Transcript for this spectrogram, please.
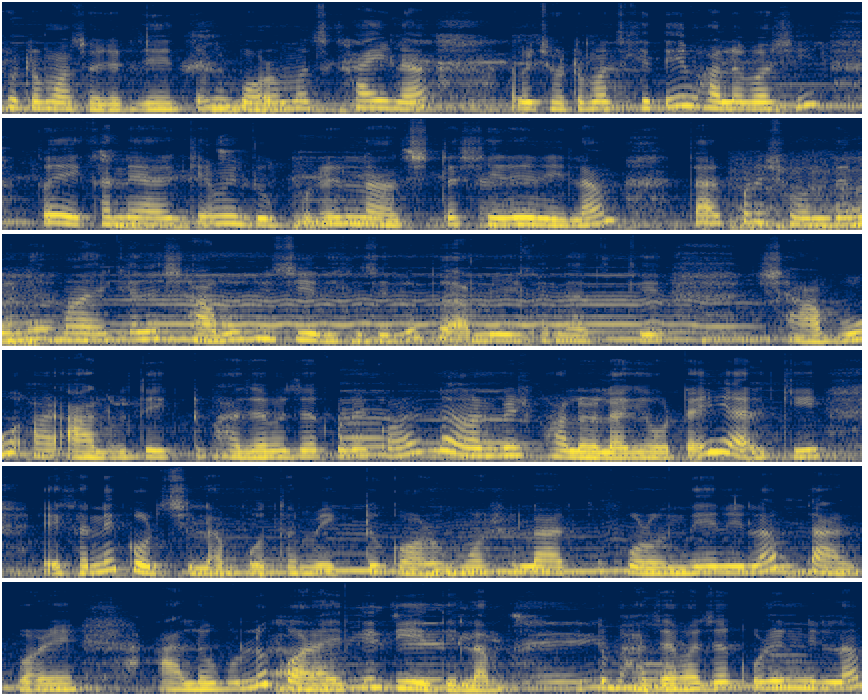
ছোটো মাছ হয়ে যেত যেহেতু আমি বড়ো মাছ খাই না আমি ছোটো মাছ খেতেই ভালোবাসি। তো এখানে আর কি আমি দুপুরের নাচটা সেরে নিলাম। তারপরে সন্ধেবেলায় মা এখানে সাবু ভিজিয়ে রেখেছিলো। তো আমি এখানে আজকে সাবু আর আলু দিয়ে একটু ভাজা ভাজা করে করে না আমার বেশ ভালো লাগে ওটাই আর কি এখানে করছিলাম। প্রথমে একটু গরম মশলা আর কি ফোড়ন দিয়ে নিলাম তারপরে আলুগুলো কড়াইতে দিয়ে দিলাম। একটু ভাজা ভাজা করে নিলাম।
